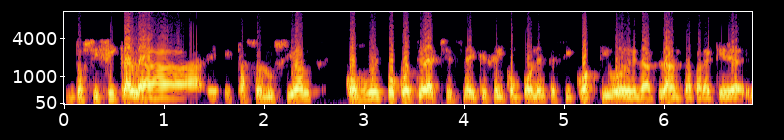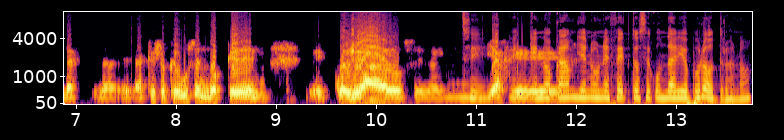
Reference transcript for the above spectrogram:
dosifica la, esta solución con muy poco THC, que es el componente psicoactivo de la planta, para que aquellos que usen no queden eh, colgados en algún viaje. Que no cambien un efecto secundario por otro, ¿no?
